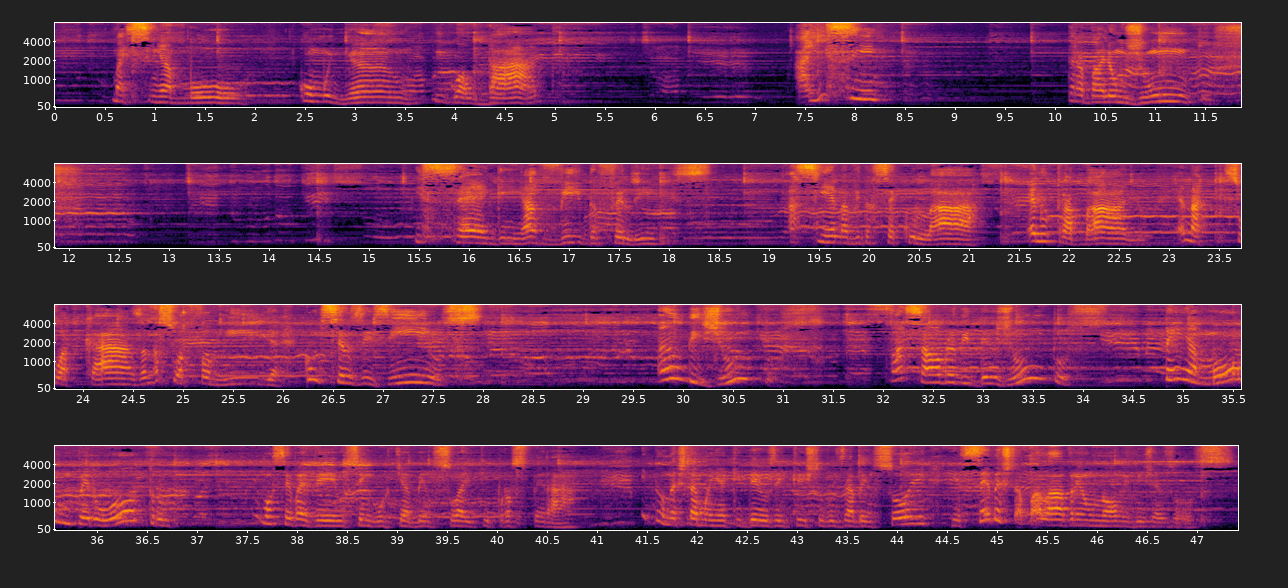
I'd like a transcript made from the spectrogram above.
mas sim amor, comunhão, igualdade. Aí sim, trabalham juntos e seguem a vida feliz. Assim é na vida secular, é no trabalho, é na sua casa, na sua família, com seus vizinhos. Ande juntos Faça a obra de Deus juntos. Tenha amor um pelo outro. Você vai ver o Senhor te abençoar e te prosperar. Então, nesta manhã, que Deus em Cristo vos abençoe. Receba esta palavra em nome de Jesus.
